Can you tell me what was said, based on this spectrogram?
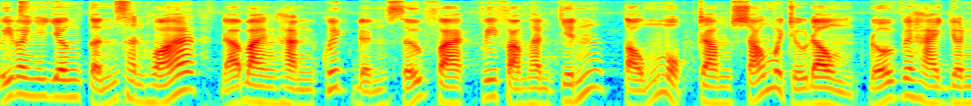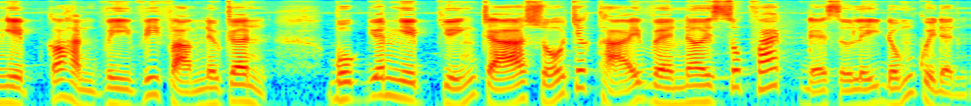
Ủy ban Nhân dân tỉnh Thanh Hóa đã ban hành quyết định xử phạt vi phạm hành chính tổng 160 triệu đồng đối với hai doanh nghiệp có hành vi vi phạm nêu trên, buộc doanh nghiệp chuyển trả số chất thải về nơi xuất phát để xử lý đúng quy định.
